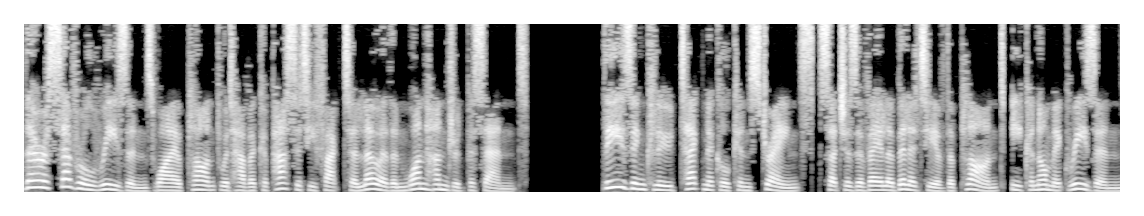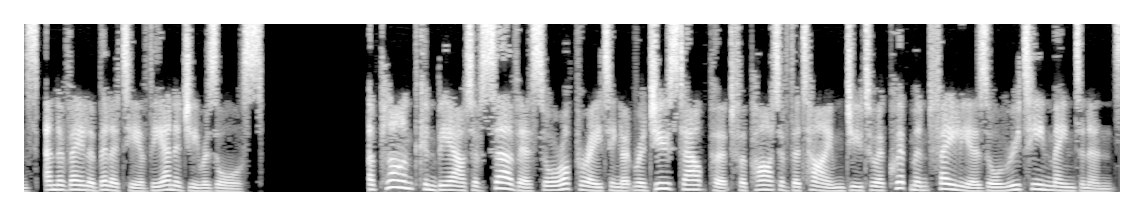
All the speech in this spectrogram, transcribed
There are several reasons why a plant would have a capacity factor lower than 100%. These include technical constraints, such as availability of the plant, economic reasons, and availability of the energy resource. A plant can be out of service or operating at reduced output for part of the time due to equipment failures or routine maintenance.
